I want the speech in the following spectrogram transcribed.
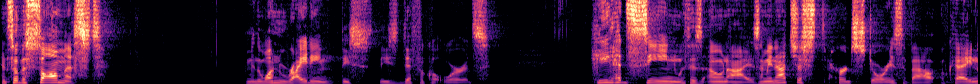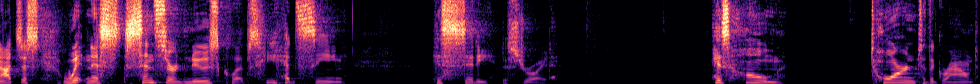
And so the psalmist, I mean, the one writing these, these difficult words, he had seen with his own eyes. I mean, not just heard stories about, okay, not just witnessed censored news clips. He had seen his city destroyed, his home torn to the ground.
